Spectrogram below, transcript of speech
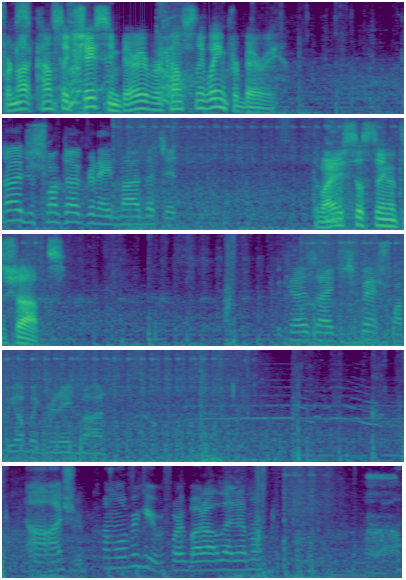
If we're not constantly chasing Barry, we're constantly waiting for Barry. No, I just swapped out a grenade mod. That's it. Then why are you still staying at the shops? Because I just finished swapping out my grenade mod. Aw, I should have come over here before I bought all that ammo. Oh.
